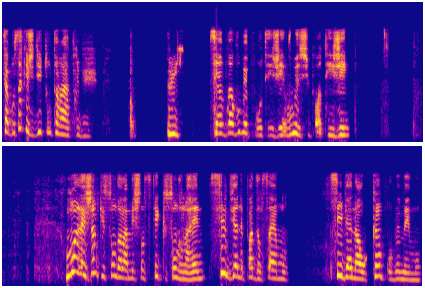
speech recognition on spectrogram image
c'est pour ça que je dis tout le temps la tribu. Oui, c'est vrai, vous me protégez, vous me supportez. Moi, les gens qui sont dans la méchanceté, qui sont dans la haine, Sylvia n'est pas dans ça et moi. Sylvia n'a aucun problème avec.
